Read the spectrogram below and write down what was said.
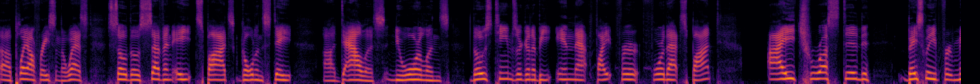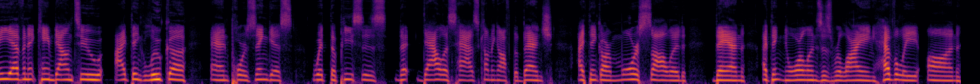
uh, playoff race in the West. So those seven, eight spots, Golden State, uh, Dallas, New Orleans, those teams are going to be in that fight for for that spot. I trusted, basically for me, Evan. It came down to I think Luka and Porzingis with the pieces that Dallas has coming off the bench. I think are more solid than I think New Orleans is relying heavily on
